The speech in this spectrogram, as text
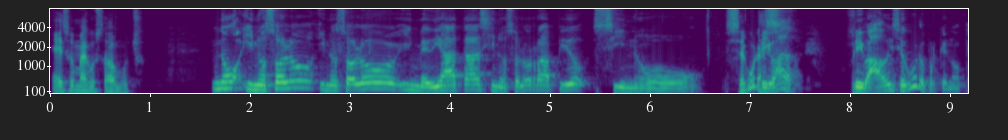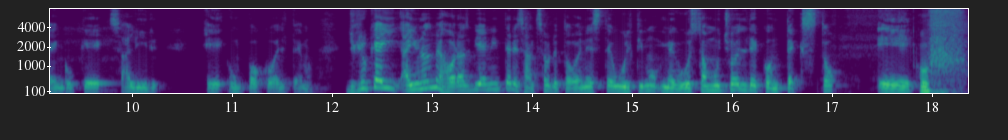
Eso me ha gustado mucho. No, y no solo, y no solo inmediatas, y no solo rápido, sino Seguras. privado. Privado y seguro, porque no tengo que salir eh, un poco del tema. Yo creo que hay, hay unas mejoras bien interesantes, sobre todo en este último. Me gusta mucho el de contexto. Eh, Uf.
